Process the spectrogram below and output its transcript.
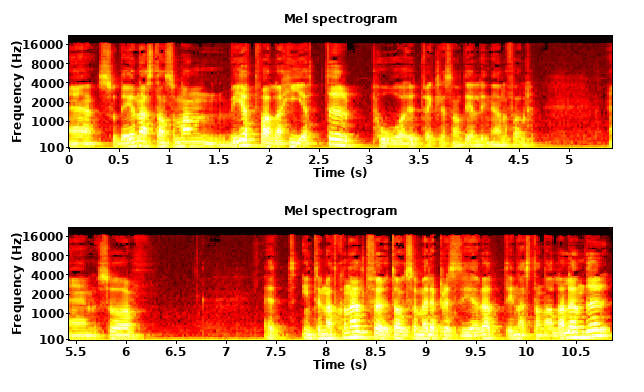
Eh, så det är nästan som man vet vad alla heter på utvecklingsavdelningen i alla fall. Eh, så ett internationellt företag som är representerat i nästan alla länder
